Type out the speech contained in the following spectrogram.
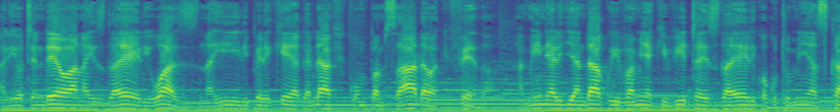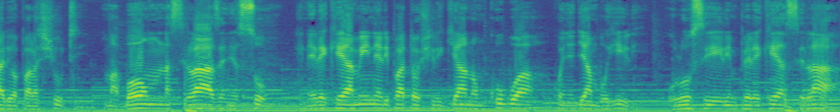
aliyotendewa na Israeli wazi, na hii ilipelekea Gaddafi kumpa msaada wa kifedha. Amini alijiandaa kuivamia kivita Israeli kwa kutumia askari wa parashuti, mabomu na silaha zenye sumu. Inaelekea Amini alipata ushirikiano mkubwa kwenye jambo hili. Urusi ilimpelekea silaha.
